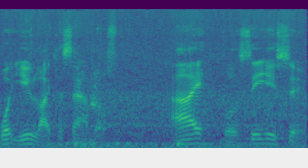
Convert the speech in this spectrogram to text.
what you like the sound of. I will see you soon.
